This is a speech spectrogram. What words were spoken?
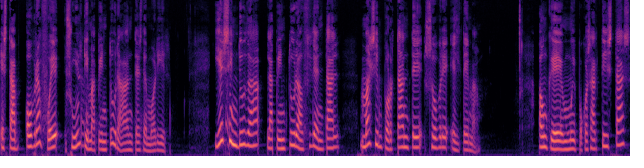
Esta obra fue su última pintura antes de morir y es sin duda la pintura occidental más importante sobre el tema, aunque muy pocos artistas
